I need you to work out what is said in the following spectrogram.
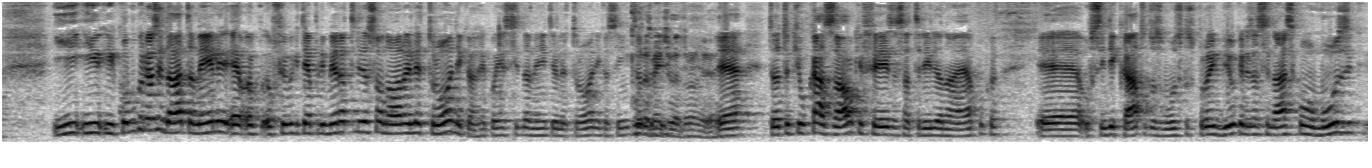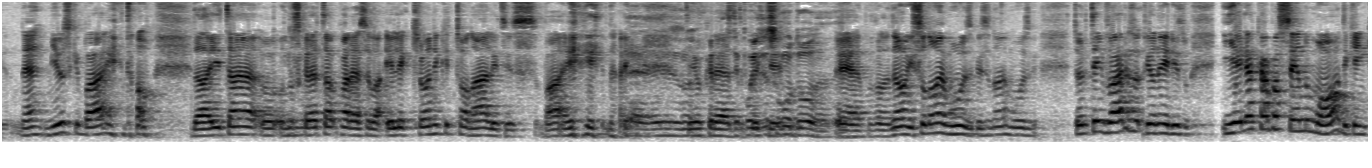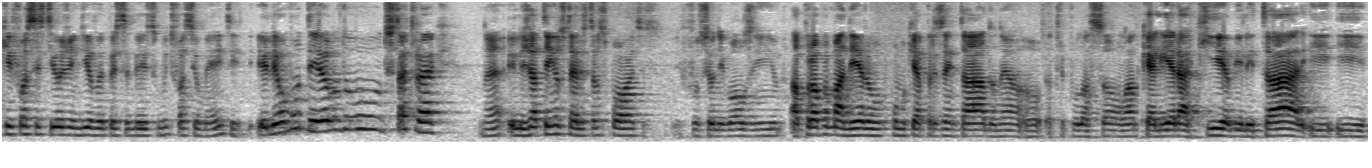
E, e, e, como curiosidade também, ele é, é, o filme que tem a primeira trilha sonora eletrônica, reconhecidamente eletrônica, assim. Puramente eletrônica. É. é. Tanto que o casal que fez essa trilha na época, é, o sindicato dos músicos proibiu que eles assinassem como music, né, music by, então, daí tá, nos créditos aparece lá, electronic tonalities by, daí é, tem o crédito. Depois porque, isso mudou, né? É, não, isso não é música, isso não é música. Então ele tem vários pioneirismo. E ele acaba sendo mod, quem, quem for assistir hoje em dia vai perceber isso muito facilmente, ele é o modelo modelo do, do Star Trek. Né? Ele já tem os teletransportes, funciona igualzinho. A própria maneira como que é apresentado né, a, a tripulação lá, aquela hierarquia militar e,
